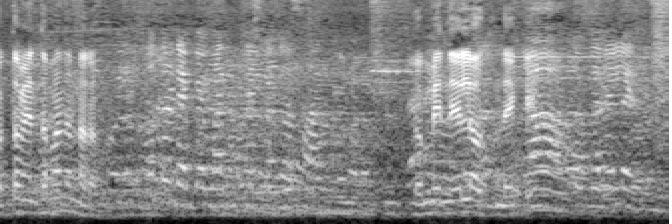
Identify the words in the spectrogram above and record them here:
మొత్తం ఎంతమంది ఉన్నారు? మొత్తం డెబ్బై మంది తీసుకుంటారు సార్ తొమ్మిది నెలలు అవుతుంది ఎక్కి? తొమ్మిది నెలలు అవుతుంది.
